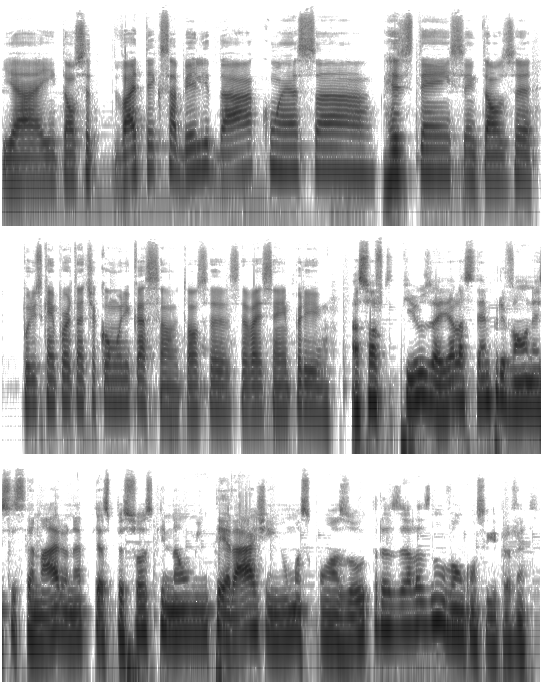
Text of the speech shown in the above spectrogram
E aí, então você vai ter que saber lidar com essa resistência. Então você, por isso que é importante a comunicação. Então você, vai sempre As soft skills aí, elas sempre vão nesse cenário, né? Porque as pessoas que não interagem umas com as outras, elas não vão conseguir pra frente.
